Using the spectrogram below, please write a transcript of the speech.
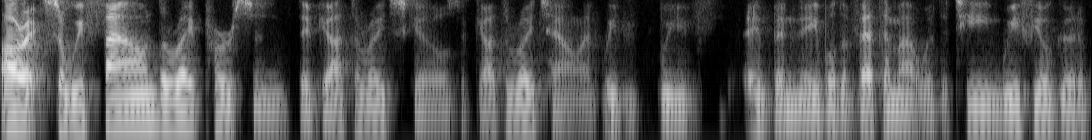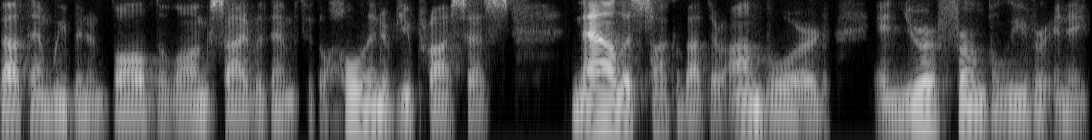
All right, so we found the right person. They've got the right skills. They've got the right talent. We've we've been able to vet them out with the team. We feel good about them. We've been involved alongside with them through the whole interview process. Now let's talk about their onboard. And you're a firm believer in a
